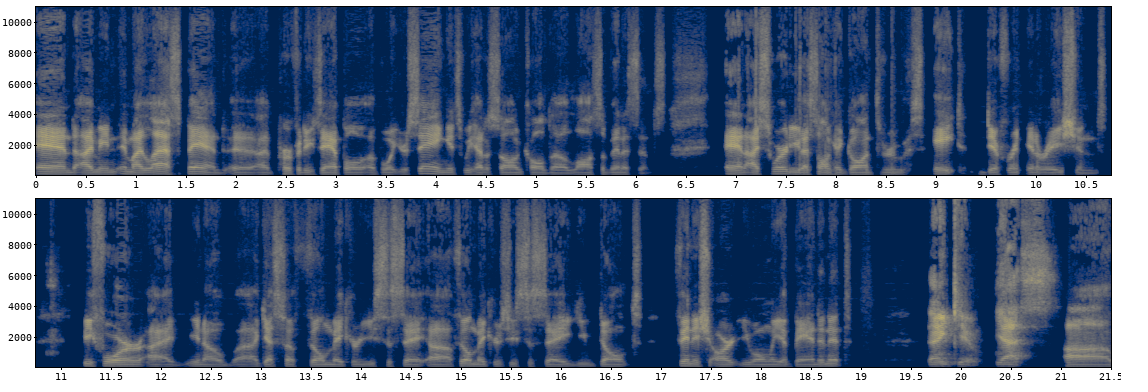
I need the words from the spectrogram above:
And I mean, in my last band, uh, a perfect example of what you're saying is we had a song called uh, "Loss of Innocence," and I swear to you, that song had gone through eight different iterations before I, you know, I guess a filmmaker used to say, uh, filmmakers used to say, you don't finish art, you only abandon it. Thank you. Yes. Uh,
